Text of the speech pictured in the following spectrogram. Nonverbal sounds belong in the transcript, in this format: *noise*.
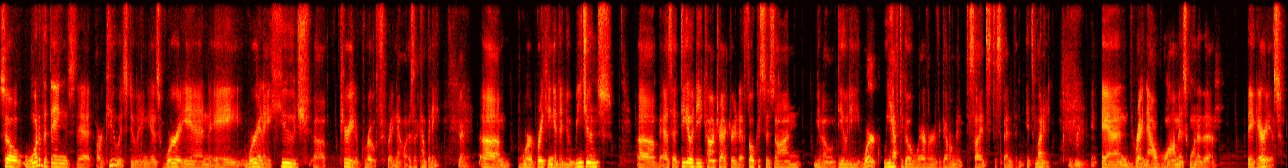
So one of the things that RQ is doing is we're in a we're in a huge uh, period of growth right now as a company. Okay. Um, we're breaking into new regions. Um, as a DoD contractor that focuses on you know DoD work, we have to go wherever the government decides to spend its money. Agreed. And right now, Guam is one of the big areas.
